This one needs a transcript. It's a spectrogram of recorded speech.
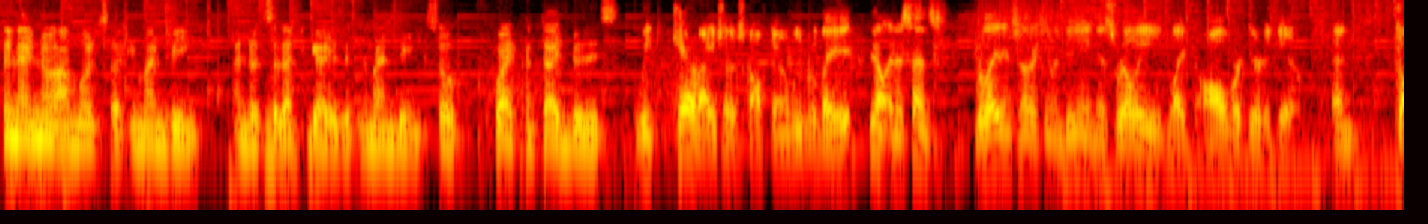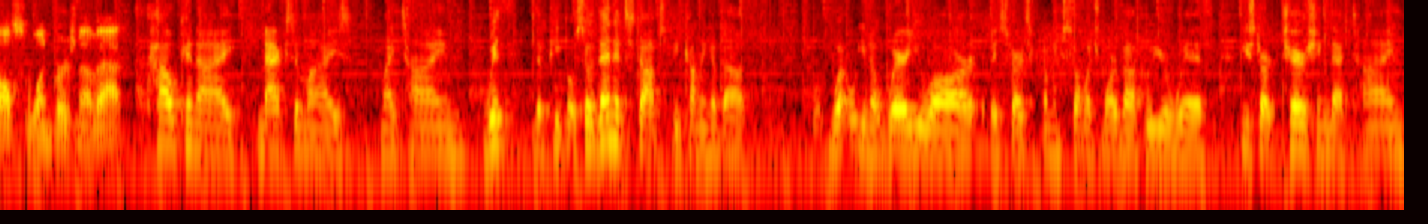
then I know I'm also a human being, and also Mhm. that guy is a human being. So why can't I do this? We care about each other's golf game and we relate. You know, in a sense, relating to another human being is really like all we're here to do. And golf's one version of that. How can I maximize my time with the people? So then it stops becoming about what you know where you are. It starts becoming so much more about who you're with. You start cherishing that time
